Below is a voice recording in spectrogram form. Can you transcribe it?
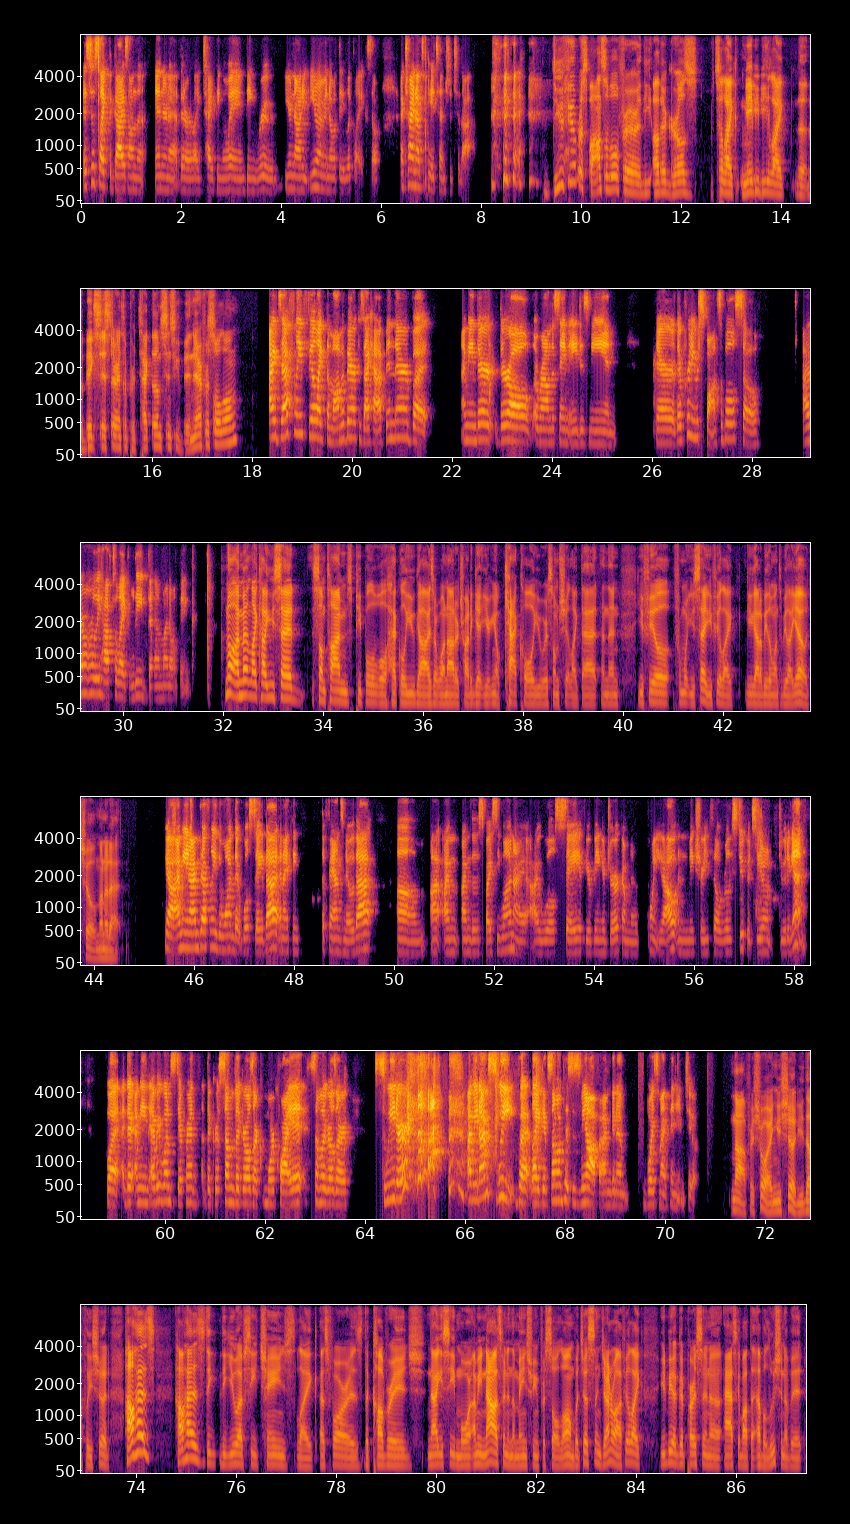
it's just like the guys on the internet that are like typing away and being rude. You're not, you don't even know what they look like. So I try not to pay attention to that. Do you feel responsible for the other girls to like maybe be like the the big sister and to protect them since you've been there for so long? I definitely feel like the mama bear because I have been there, but I mean they're they're all around the same age as me and they're they're pretty responsible, so I don't really have to like lead them, I don't think. No, I meant like how you said sometimes people will heckle you guys or whatnot or try to get your, you know, cat call you or some shit like that. And then you feel, from what you said, you feel like you got to be the one to be like, yo, chill, none of that. Yeah, I mean, I'm definitely the one that will say that. And I think the fans know that. Um, I, I'm I'm the spicy one. I, I will say if you're being a jerk, I'm gonna point you out and make sure you feel really stupid so you don't do it again but there, I mean, everyone's different. The some of the girls are more quiet. Some of the girls are sweeter. I mean, I'm sweet, but like if someone pisses me off, I'm gonna voice my opinion too. Nah, for sure, and you should. You definitely should. How has how has the the UFC changed like as far as the coverage? Now you see more. I mean, now it's been in the mainstream for so long, but just in general, I feel like you'd be a good person to ask about the evolution of it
